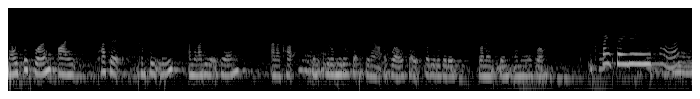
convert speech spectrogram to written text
Now with this one, I cut it completely and then I did it again and I cut the little middle section out as well so it's got a little bit of dimension on there as well. Thanks Amy!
